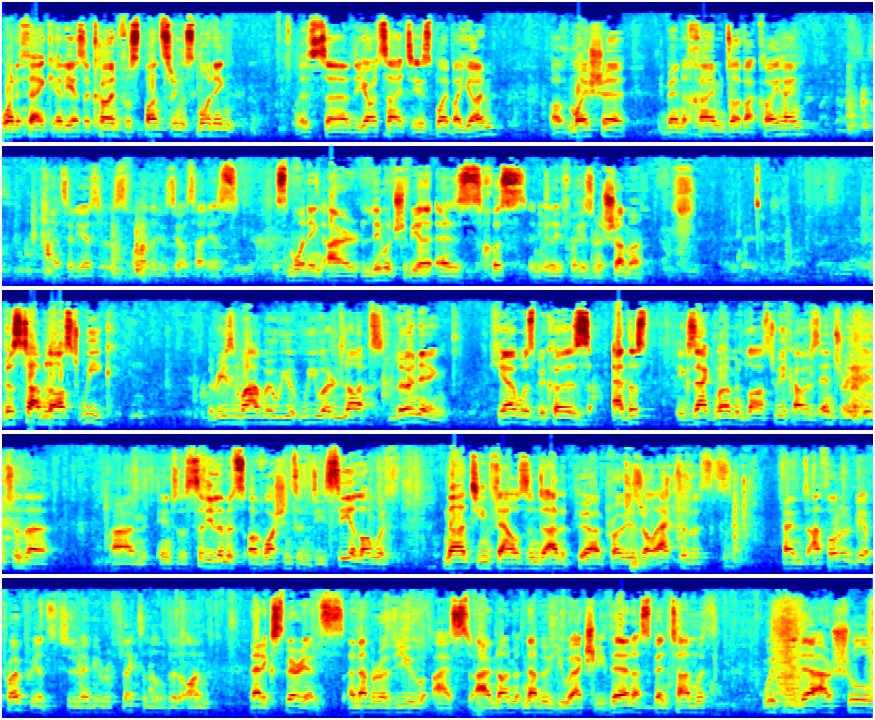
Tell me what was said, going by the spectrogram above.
I want to thank Eliezer Cohen for sponsoring this morning. This, uh, the yahrzeit is Boy Bayom of Moshe ben Chaim Dov Kohen. That's Eliezer's father, whose yahrzeit is this morning. Our limud should be as chus and ili for his neshama. This time last week, the reason why we, we were not learning here was because at this exact moment last week, I was entering into the um, into the city limits of Washington, D.C., along with 19,000 other uh, pro Israel activists. And I thought it would be appropriate to maybe reflect a little bit on that experience. A number of you, I, a number of you were actually there, and I spent time with, with you there. Our shul,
